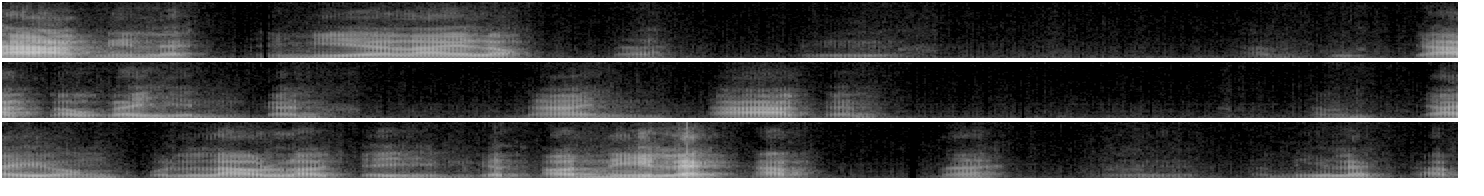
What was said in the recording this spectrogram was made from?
ยากนี่แหละ ไม่มีอะไรหรอกนะเออทำทุกยากเราก็เห็นกัน หน้าเห็นตากัน ใจของคนเราเราจะเห็นก็ตอนนี้แหละครับ นะเออตอนนี้แหละครับ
